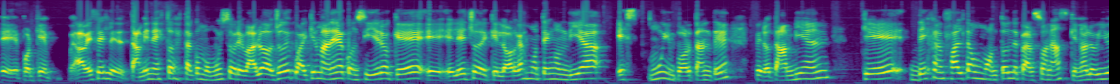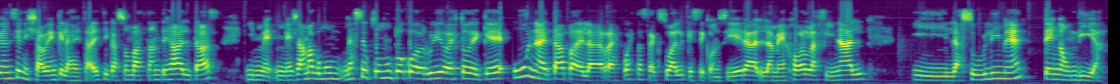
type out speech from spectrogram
eh, porque a veces también esto está como muy sobrevaluado. Yo de cualquier manera considero que eh, el hecho de que el orgasmo tenga un día es muy importante, pero también que deja en falta un montón de personas que no lo vivencian y ya ven que las estadísticas son bastante altas y me, llama como me hace como un poco de ruido esto de que una etapa de la respuesta sexual que se considera la mejor, la final y la sublime tenga un día.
